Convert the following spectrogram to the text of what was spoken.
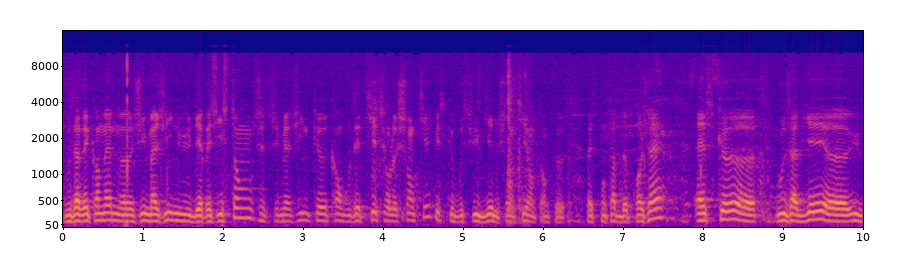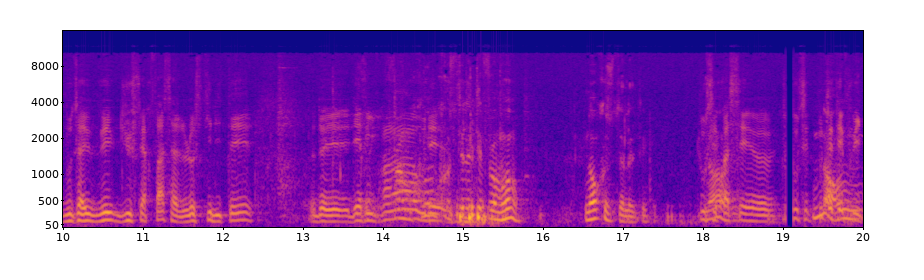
vous avez quand même, euh, j'imagine, eu des résistants. J'imagine que quand vous étiez sur le chantier, puisque vous suiviez le chantier en tant que responsable de projet, est-ce que euh, vous, aviez, euh, eu- vous avez dû faire face à l'hostilité des, des riverains From ou des- who? Hostility? From who? No hostility. Tout s'est Non. passé, euh, tout, s'est- tout était fluide.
